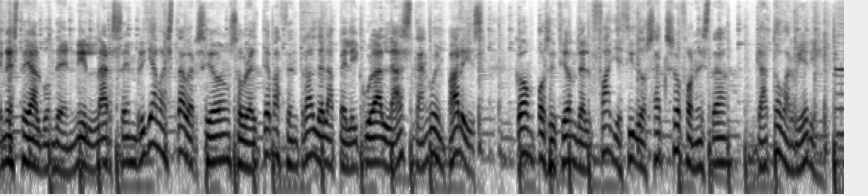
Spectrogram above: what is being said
En este álbum de Neil Larsen brillaba esta versión sobre el tema central de la película Last Tango in Paris, composición del fallecido saxofonista Gato Barbieri.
